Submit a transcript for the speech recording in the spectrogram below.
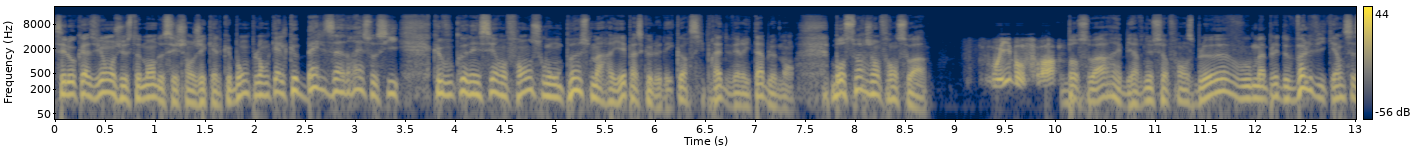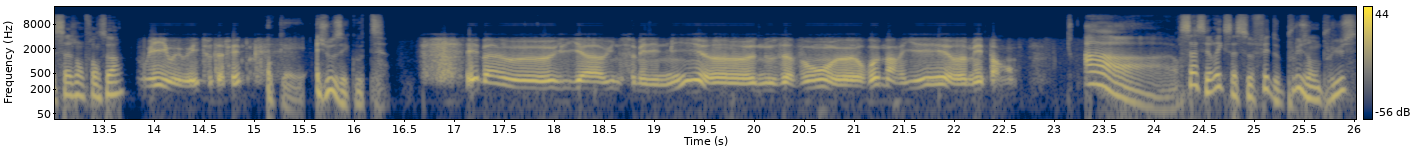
C'est l'occasion justement de s'échanger quelques bons plans, quelques belles adresses aussi que vous connaissez en France où on peut se marier parce que le décor s'y prête véritablement. Bonsoir Jean-François. Oui, bonsoir. Bonsoir et bienvenue sur France Bleu. Vous m'appelez de Volvic, hein, c'est ça Jean-François Oui, oui, oui, tout à fait. Ok, je vous écoute. Eh ben, euh, il y a une semaine et demie, euh, nous avons euh, remarié euh, mes parents. Ah, alors ça c'est vrai que ça se fait de plus en plus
